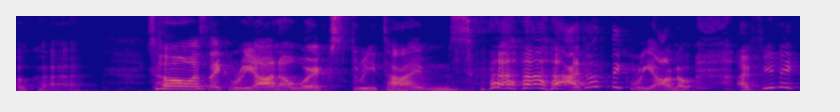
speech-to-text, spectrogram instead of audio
okay. So it was like Rihanna works three times. I don't think Rihanna. I feel like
